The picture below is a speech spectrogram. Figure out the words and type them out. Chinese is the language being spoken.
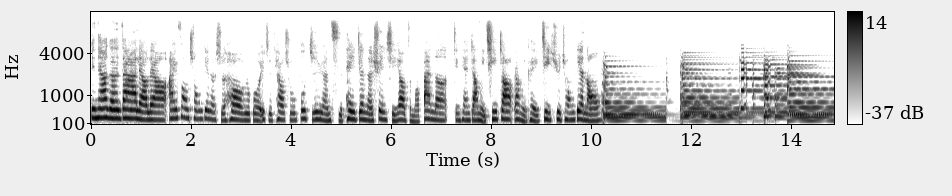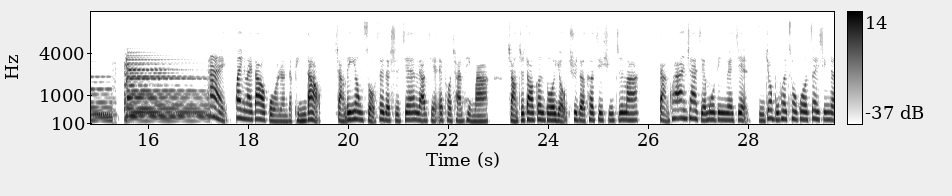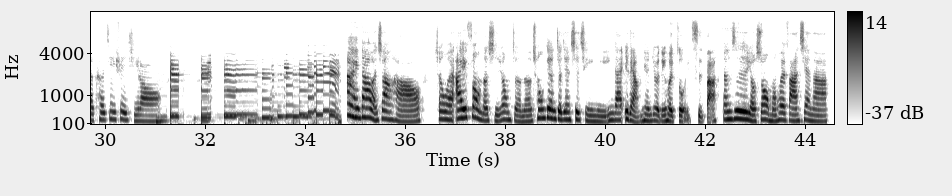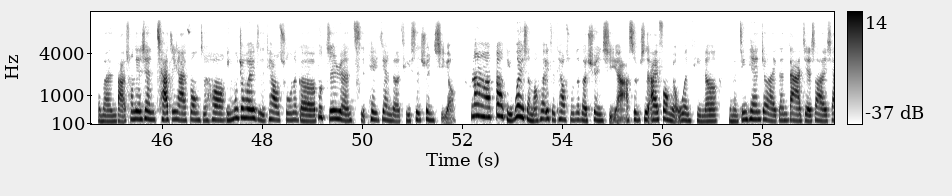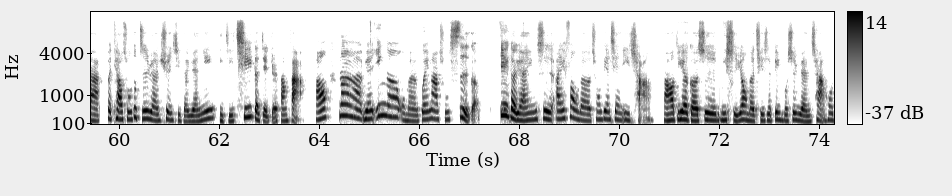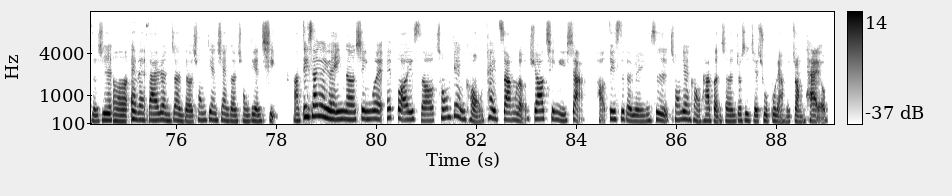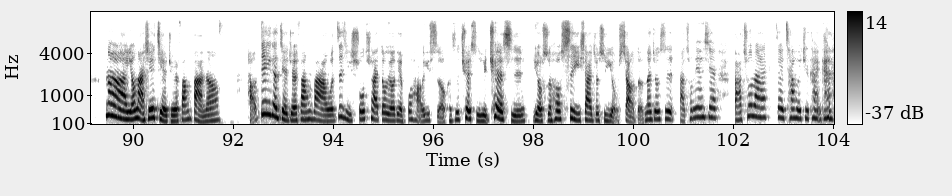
今天要跟大家聊聊 iPhone 充电的时候，如果一直跳出不支援此配件的讯息，要怎么办呢？今天教你七招，让你可以继续充电哦。嗨，欢迎来到果仁的频道。想利用琐碎的时间了解 Apple 产品吗？想知道更多有趣的科技新知吗？赶快按下节目订阅键，你就不会错过最新的科技讯息喽！嗨，大家晚上好。身为 iPhone 的使用者呢，充电这件事情，你应该一两天就一定会做一次吧？但是有时候我们会发现啊，我们把充电线插进 iPhone 之后，屏幕就会一直跳出那个不支援此配件的提示讯息哦。那到底为什么会一直跳出这个讯息啊？是不是 iPhone 有问题呢？我们今天就来跟大家介绍一下会跳出不支援讯息的原因，以及七个解决方法。好，那原因呢？我们归纳出四个。第一个原因是 iPhone 的充电线异常，然后第二个是你使用的其实并不是原厂或者是呃 MFI 认证的充电线跟充电器。啊，第三个原因呢，是因为哎，不好意思哦，充电孔太脏了，需要清一下。好，第四个原因是充电孔它本身就是接触不良的状态哦。那有哪些解决方法呢？好，第一个解决方法，我自己说出来都有点不好意思哦，可是确实确实有时候试一下就是有效的，那就是把充电线拔出来，再插回去看看。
